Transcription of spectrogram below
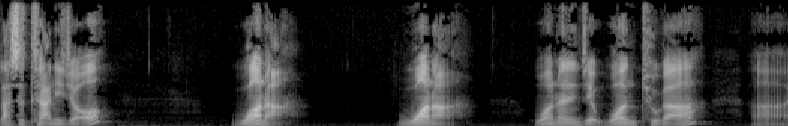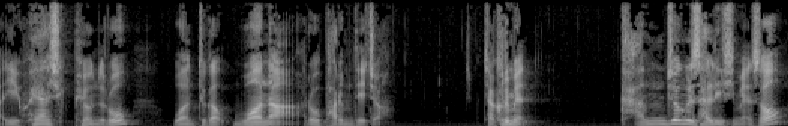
last 아니죠. wanna, wanna. wanna는 이제 want to가 아, 이 회화식 표현으로 want to가 wanna로 발음되죠. 자, 그러면 감정을 살리시면서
